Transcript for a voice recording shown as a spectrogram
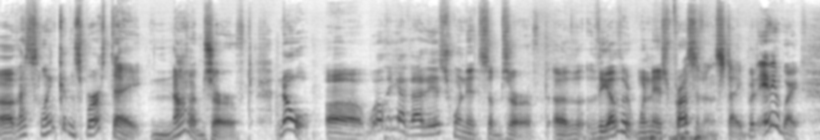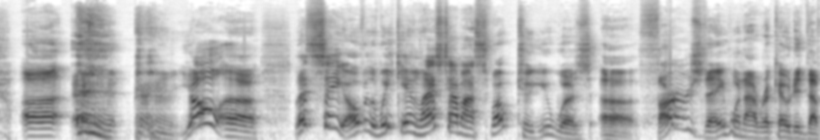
Uh, that's Lincoln's birthday, not observed. No, uh, well, yeah, that is when it's observed. Uh, the, the other one is President's Day. But anyway, uh, y'all, uh, let's see. Over the weekend, last time I spoke to you was Thursday when I recorded the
